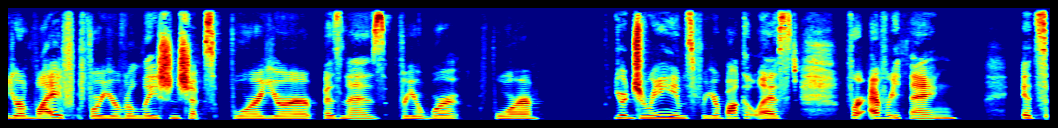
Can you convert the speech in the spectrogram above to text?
your life, for your relationships, for your business, for your work, for your dreams, for your bucket list, for everything it's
